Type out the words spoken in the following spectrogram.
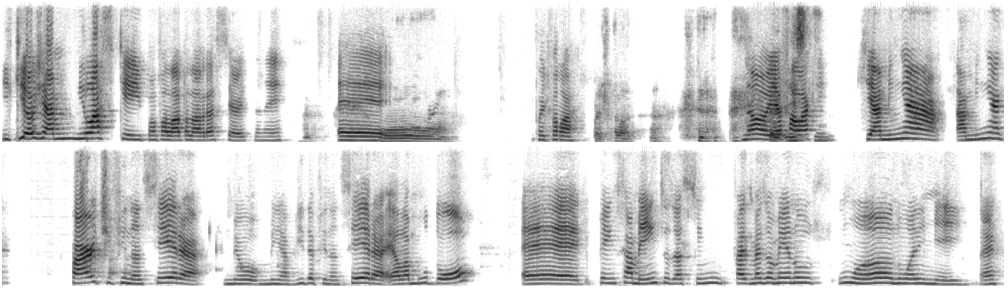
e que eu já me lasquei para falar a palavra certa, né? É... O... Pode falar. Pode falar. Não, eu ia é, falar que, que a, minha, a minha parte financeira, meu, minha vida financeira, ela mudou é, pensamentos assim faz mais ou menos um ano, um ano e meio, né?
